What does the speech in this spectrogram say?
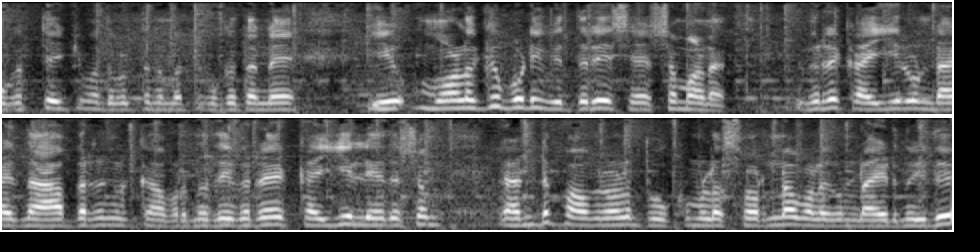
മുഖത്തേക്കും അതുപോലെ തന്നെ മറ്റു മറ്റുമൊക്കെ തന്നെ ഈ മുളക് പൊടി വിതറിയ ശേഷമാണ് ഇവരുടെ കയ്യിലുണ്ടായിരുന്ന ആഭരണങ്ങൾ കവർന്നത്. ഇവരുടെ കയ്യിൽ ഏകദേശം രണ്ട് പവനോളം തൂക്കമുള്ള സ്വർണ വളകളുണ്ടായിരുന്നു ഇത്.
